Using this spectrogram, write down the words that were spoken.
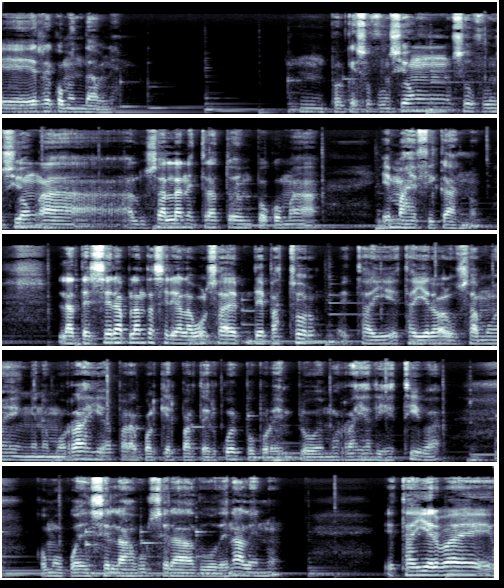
eh, es recomendable mm, porque su función su función al usarla en extracto es un poco más es más eficaz La tercera planta sería la bolsa de, pastor. Esta, esta, hierba la usamos en, en hemorragias para cualquier parte del cuerpo, por ejemplo, hemorragias digestivas, como pueden ser las úlceras duodenales. ¿no? Esta hierba es,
